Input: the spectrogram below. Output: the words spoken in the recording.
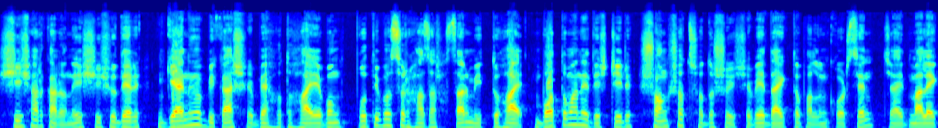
সীসার কারণে শিশুদের জ্ঞানীয় বিকাশ ব্যাহত হয় এবং প্রতি বছর হাজার হাজার মৃত্যু হয়। বর্তমানে দেশটির সংসদ সদস্য হিসেবে দায়িত্ব পালন করছেন জাহিদ মালেক।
